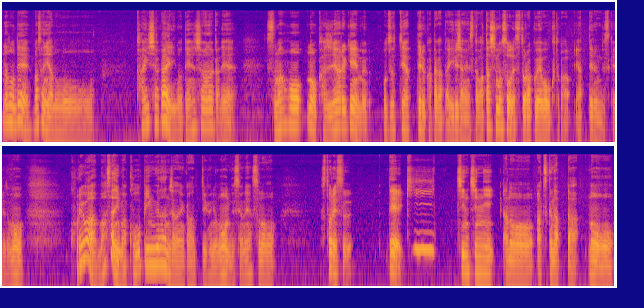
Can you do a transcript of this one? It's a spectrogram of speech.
なのでまさにあの会社帰りの電車の中でスマホのカジュアルゲームをずっとやってる方々いるじゃないですか。私もそうです。ドラクエウォークとかやってるんですけれども。これはまさにまコーピングなんじゃないかなっていうふうに思うんですよね。そのストレスでキーチンチンにあの熱くなった脳を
